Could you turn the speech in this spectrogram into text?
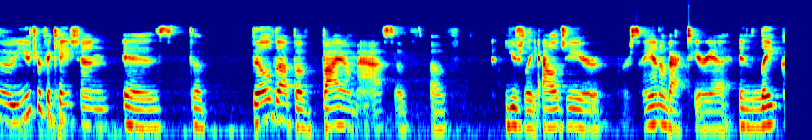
So, eutrophication is the buildup of biomass of, of usually algae or, or cyanobacteria in lake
